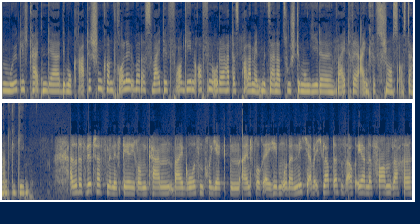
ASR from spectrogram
Möglichkeiten der demokratischen Kontrolle über das weite Vorgehen offen oder hat das Parlament mit seiner Zustimmung jede weitere Eingriffschance aus der Hand gegeben? Also das Wirtschaftsministerium kann bei großen Projekten Einspruch erheben oder nicht, aber ich glaube, das ist auch eher eine Formsache,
